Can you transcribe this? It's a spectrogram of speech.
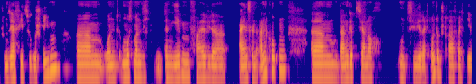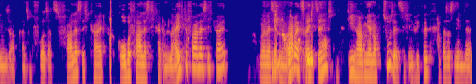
schon sehr viel zu geschrieben ähm, und muss man sich in jedem Fall wieder einzeln angucken. Ähm, dann gibt es ja noch im Zivilrecht und im Strafrecht eben diese Abgrenzung Vorsatz Fahrlässigkeit, grobe Fahrlässigkeit und leichte Fahrlässigkeit. Und wenn wir jetzt schon im Arbeitsrecht sind, die haben ja noch zusätzlich entwickelt, dass es neben der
